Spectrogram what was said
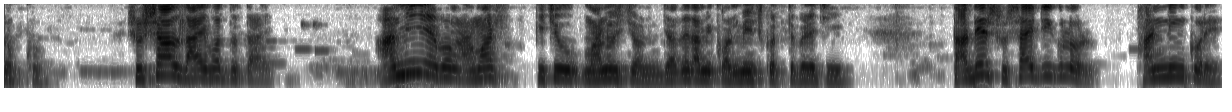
লক্ষ্য। সুশাল, দায়বদ্ধতায় আমি এবং আমার কিছু মানুষজন যাদের আমি কনভিন্স করতে পেরেছি, তাদের সোসাইটিগুলোর ফান্ডিং করে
